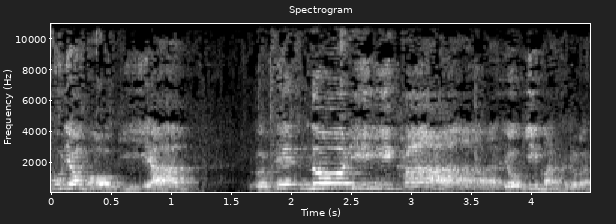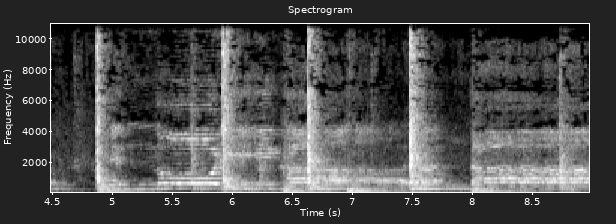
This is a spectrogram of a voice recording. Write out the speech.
후렴 어기야. 그 뱃놀이가 여기만 들어가는 거. 뱃놀이가 난다.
